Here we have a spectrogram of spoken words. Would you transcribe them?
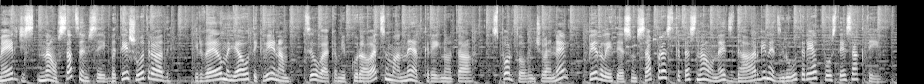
Mērķis nav sacensība, bet tieši otrādi ir vēlme ļaut ik vienam cilvēkam, jebkurā vecumā, neatkarīgi no tā, sporto viņš vai nē, piedalīties un saprast, ka tas nav nec dārgi, nec grūti arī atpūsties aktīvi.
